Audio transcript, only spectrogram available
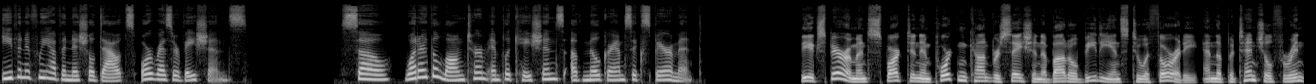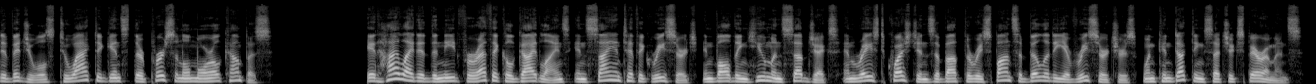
even if we have initial doubts or reservations. So, what are the long term implications of Milgram's experiment? The experiment sparked an important conversation about obedience to authority and the potential for individuals to act against their personal moral compass. It highlighted the need for ethical guidelines in scientific research involving human subjects and raised questions about the responsibility of researchers when conducting such experiments.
